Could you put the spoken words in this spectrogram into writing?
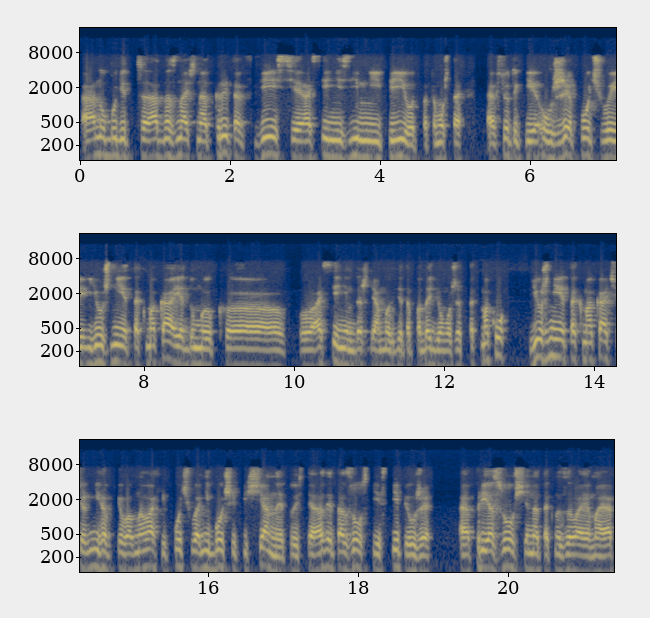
оно будет однозначно открыто весь осенне-зимний период, потому что э, все-таки уже почвы южнее Токмака, я думаю, к э, осенним дождям мы где-то подойдем уже к Токмаку, южнее Токмака, Черниговки, Волновахи почвы, они больше песчаные, то есть это азовские степи уже э, приазовщина так называемая, а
